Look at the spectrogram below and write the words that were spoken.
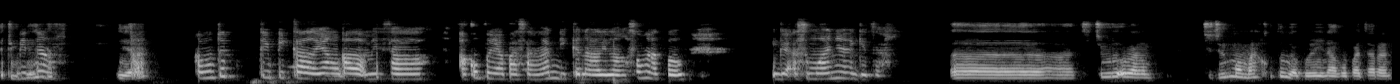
Jadi bintang ya kamu tuh tipikal yang kalau misal aku punya pasangan dikenalin langsung atau nggak semuanya gitu? Eh jujur orang jujur mamaku tuh nggak bolehin aku pacaran.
